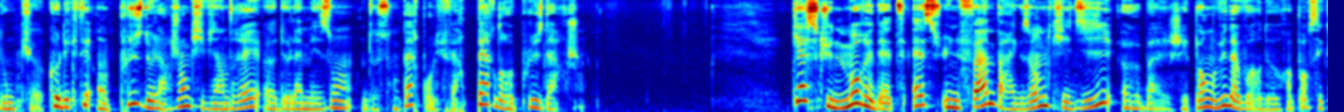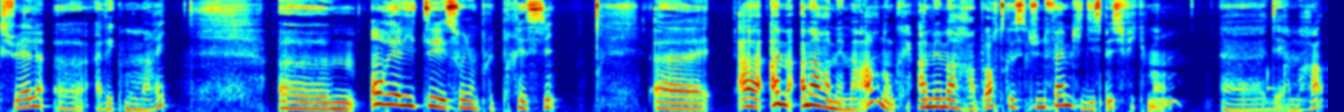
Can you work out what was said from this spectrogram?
donc collecter en plus de l'argent qui viendrait de la maison de son père pour lui faire perdre plus d'argent. Qu'est-ce qu'une morédette Est-ce une femme, par exemple, qui dit bah, J'ai pas envie d'avoir de rapport sexuel avec mon mari? En réalité, soyons plus précis, euh, Amar Amemar, donc Amemar rapporte que c'est une femme qui dit spécifiquement, euh, des Amra,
